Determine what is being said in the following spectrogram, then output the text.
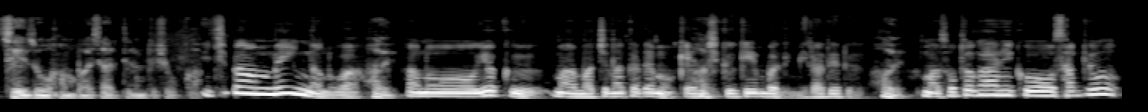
製造、販売されてるんでしょうか？一番メインなのは、はい、あの、よく、まあ、街中でも建築現場で見られる、はい、まあ、外側にこう、作業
